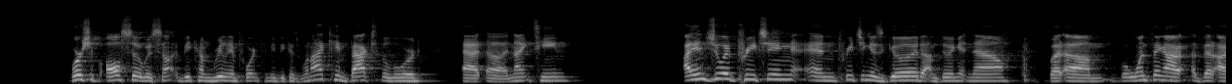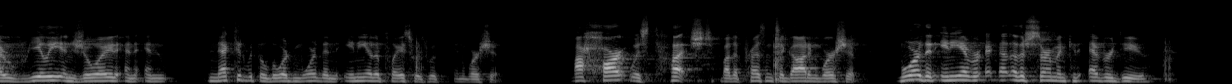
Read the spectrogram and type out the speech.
worship also has become really important to me because when I came back to the Lord at uh, 19, I enjoyed preaching, and preaching is good. I'm doing it now. But, um, but one thing I, that I really enjoyed and, and connected with the Lord more than any other place was in worship. My heart was touched by the presence of God in worship more than any ever, other sermon could ever do.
